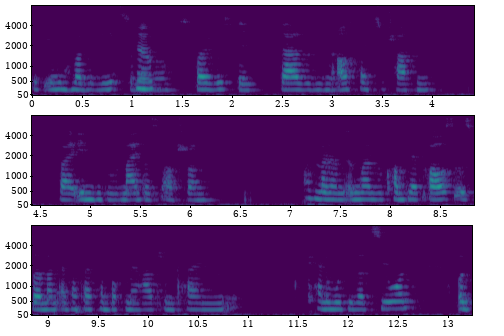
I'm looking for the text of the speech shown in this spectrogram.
dich irgendwie nochmal bewegst oder ja. so. Ist voll wichtig, da so diesen Ausgleich zu schaffen. Weil eben, wie du meintest auch schon, dass man dann irgendwann so komplett raus ist, weil man einfach gar keinen Bock mehr hat und kein, keine Motivation. Und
